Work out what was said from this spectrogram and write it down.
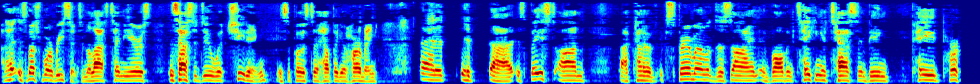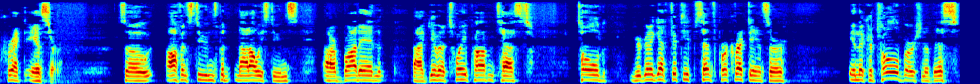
uh, is much more recent. In the last 10 years, this has to do with cheating as opposed to helping and harming. And it, it uh, is based on a kind of experimental design involving taking a test and being paid per correct answer. So often students, but not always students, are brought in, uh, given a 20 problem test, told you're going to get 50 cents per correct answer. In the control version of this,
